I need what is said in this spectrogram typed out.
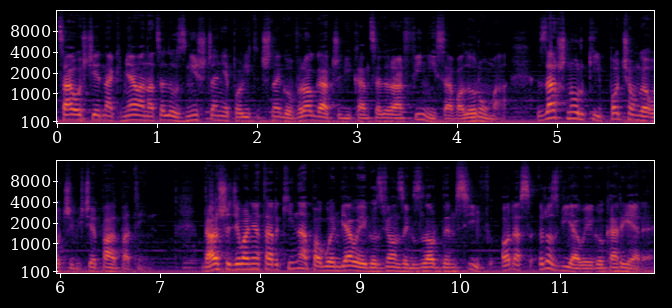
Całość jednak miała na celu zniszczenie politycznego wroga, czyli kanclera Finisa Valoruma. Za sznurki pociągał oczywiście Palpatine. Dalsze działania Tarkina pogłębiały jego związek z Lordem Sith oraz rozwijały jego karierę.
